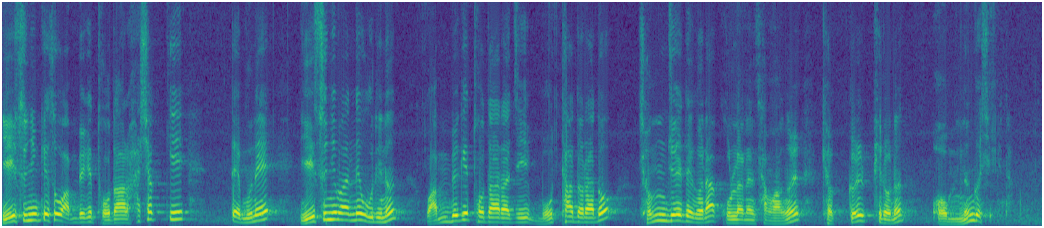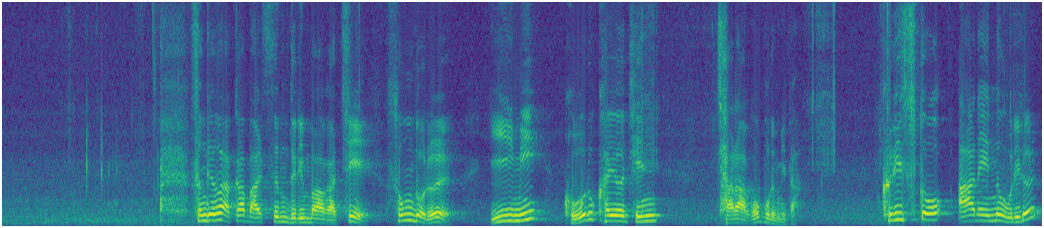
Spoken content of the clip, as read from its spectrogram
예수님께서 완벽에 도달하셨기 때문에 예수님 안에 우리는 완벽에 도달하지 못하더라도 정죄되거나 곤란한 상황을 겪을 필요는 없는 것입니다. 성경은 아까 말씀드린 바와 같이 성도를 이미 거룩하여진 자라고 부릅니다. 그리스도 안에 있는 우리를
